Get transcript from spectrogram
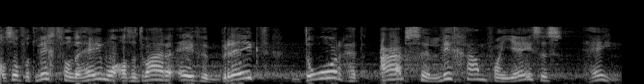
Alsof het licht van de hemel als het ware even breekt door het aardse lichaam van Jezus heen.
